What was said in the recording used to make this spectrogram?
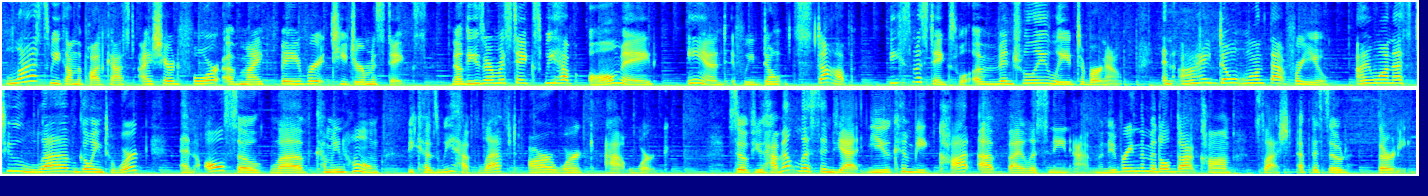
Last week on the podcast, I shared four of my favorite teacher mistakes. Now, these are mistakes we have all made, and if we don't stop, these mistakes will eventually lead to burnout. And I don't want that for you. I want us to love going to work and also love coming home because we have left our work at work. So if you haven't listened yet, you can be caught up by listening at maneuveringthemiddle.com slash episode 30.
